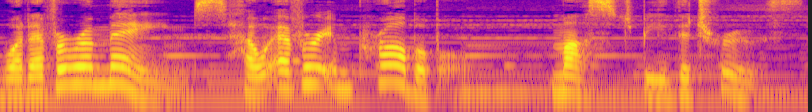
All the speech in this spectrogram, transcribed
whatever remains, however improbable, must be the truth.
